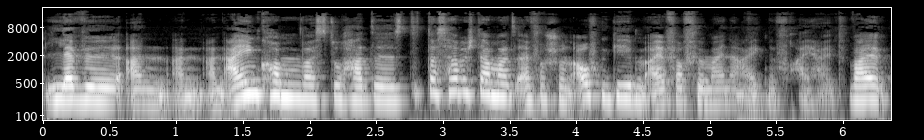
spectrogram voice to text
Level an, an, an Einkommen, was du hattest. Das habe ich damals einfach schon aufgegeben, einfach für meine eigene Freiheit, weil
